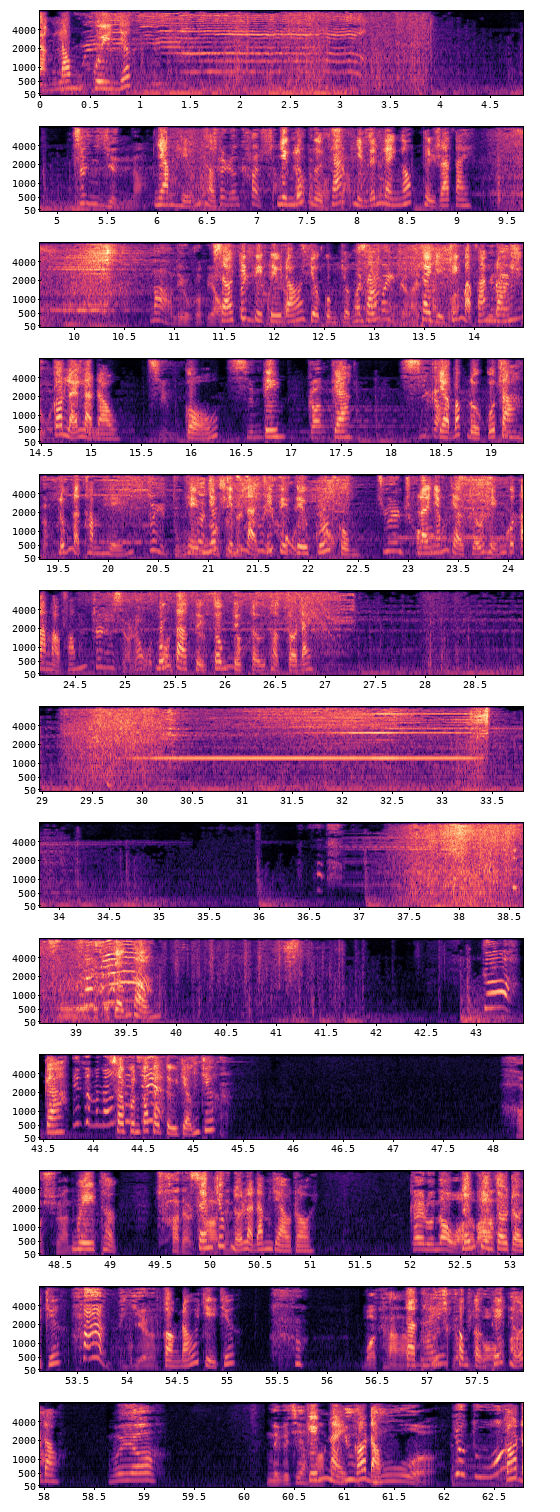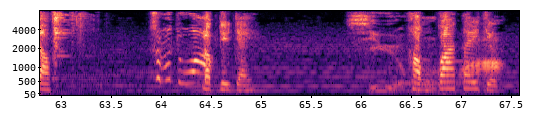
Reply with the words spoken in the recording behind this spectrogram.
Dạng Long quy nhất. Nham hiểm thật, Nhưng lúc người khác nhìn đến ngây ngốc thì ra tay. Sáu chiếc phi tiêu đó vô cùng chuẩn xác. Theo vị trí mà phán đoán, Có lẽ là đầu, Cổ, Tim, Gan. Và bắt đồ của ta Đúng là thâm hiểm. Hiểm nhất chính là chiếc phi tiêu cuối cùng. Là nhắm vào chỗ hiểm của ta mà phóng. Muốn ta tuyệt tôn tuyệt tự thật rồi đây. Cẩn thận. Ca Sao Quynh có thể tự dẫn chứ? Nguy thật. Xém chút nữa là đâm vào rồi. Đến phiên tôi rồi chứ. Còn đấu gì chứ? Ta thấy không cần thiết nữa đâu. Kiếm này có độc. Có độc. Độc gì vậy? Hồng qua tay dược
